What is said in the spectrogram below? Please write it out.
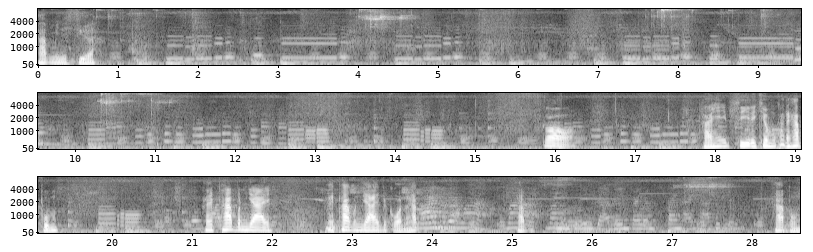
ครับมีแต่เสือ ก็ถ่ายให้ FC ได้ชมกันนะครับ ผม ให้ภาพบรรยาย ให้ภาพบรรยายไปก่อนนะครับ ครับ ว่าหนุ่มสุรินทร์จะเดินไปวันไปไหนหาที่เดินครับผม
